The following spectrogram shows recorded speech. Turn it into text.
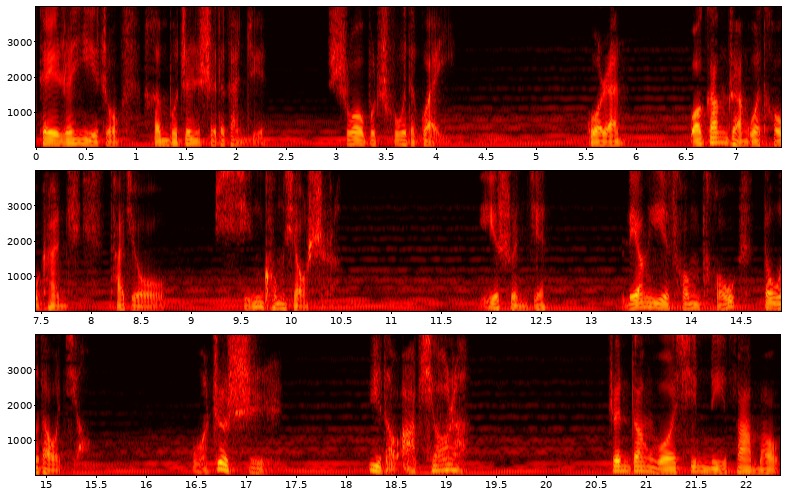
给人一种很不真实的感觉，说不出的怪异。果然，我刚转过头看去，他就凭空消失了，一瞬间。凉意从头兜到脚，我这是遇到阿飘了。正当我心里发毛、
